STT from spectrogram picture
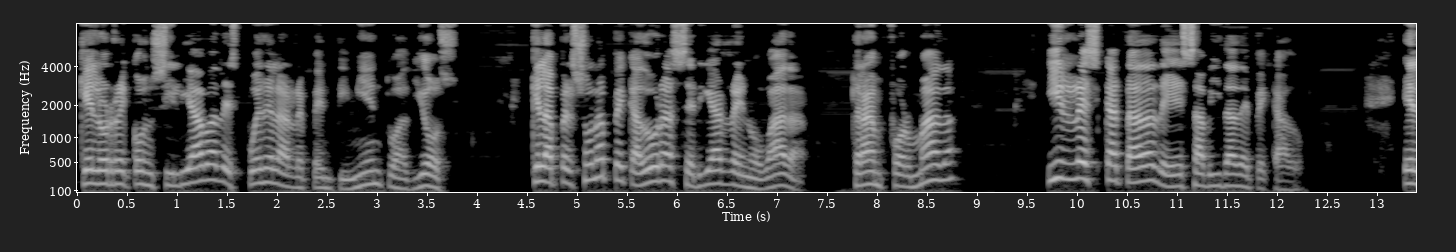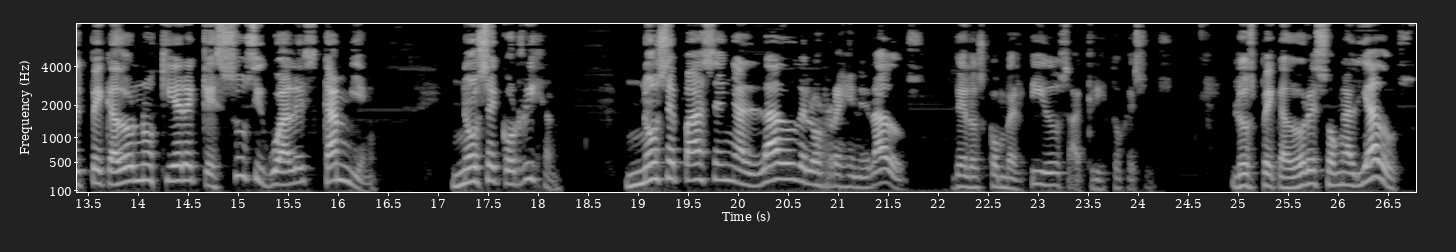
que lo reconciliaba después del arrepentimiento a Dios, que la persona pecadora sería renovada, transformada y rescatada de esa vida de pecado. El pecador no quiere que sus iguales cambien, no se corrijan, no se pasen al lado de los regenerados, de los convertidos a Cristo Jesús. Los pecadores son aliados,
